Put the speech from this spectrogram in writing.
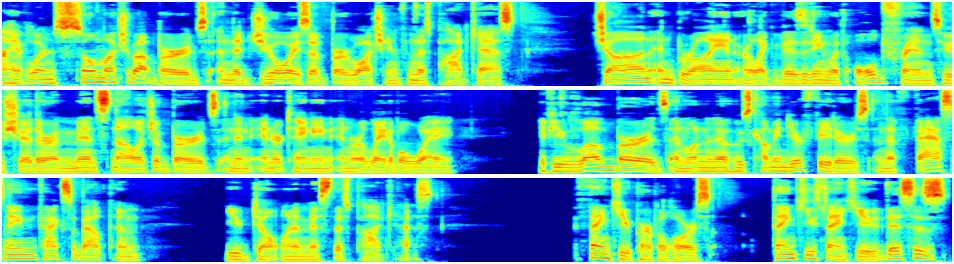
I have learned so much about birds and the joys of birdwatching from this podcast. John and Brian are like visiting with old friends who share their immense knowledge of birds in an entertaining and relatable way. If you love birds and want to know who's coming to your feeders and the fascinating facts about them, you don't want to miss this podcast. Thank you, Purple Horse. Thank you, thank you. This is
